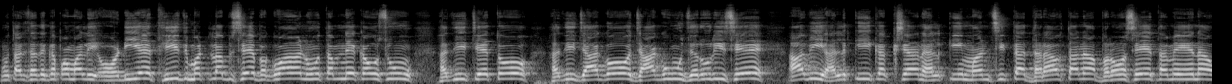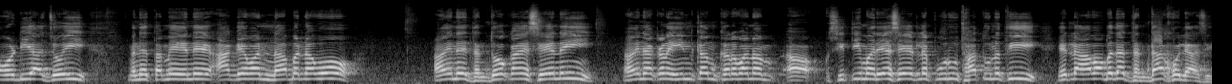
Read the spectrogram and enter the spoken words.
હું તારી સાથે ગપ્પા માલી ઓડિયેથી જ મતલબ છે, ભગવાન, હું તમને કહું છું, હજી ચેતો, હજી જાગો, જાગવું જરૂરી છે. આવી હલકી કક્ષા અને હલકી માનસિકતા ધરાવતાના ભરોસે તમે એના ઓડિયા જોઈ અને તમે એને આગેવાન ના બનાવો. આ એને ધંધો કાંઈ છે નહીં. આ એના કારણે ઇન્કમ કરવાના સિટીમાં રહેશે એટલે પૂરું થતું નથી. એટલે આવા બધા ધંધા ખોલ્યા છે.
